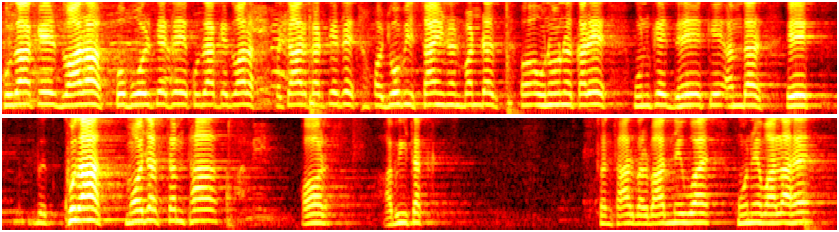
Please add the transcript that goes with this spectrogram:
खुदा के द्वारा वो बोलते थे, खुदा के द्वारा प्रचार करते थे, और जो भी साइन एंड बंडल उन्होंने करे, उनके देह के अंदर एक खुदा मौजस्म था। और अभी तक संसार बर्बाद नहीं हुआ है, होने वाला है,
